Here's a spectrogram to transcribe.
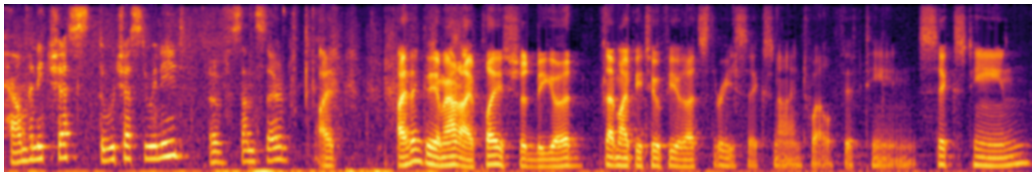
how many chests, double chests do we need of sandstone? I, I think the amount I place should be good. That might be too few. That's 3, 6, 9, 12, 15, 16.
